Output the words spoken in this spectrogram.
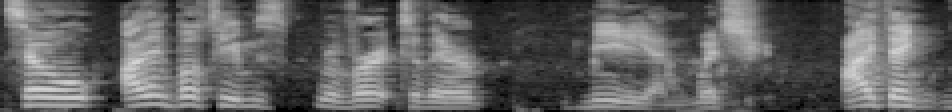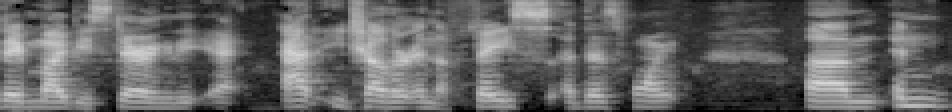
So I think both teams revert to their median, which I think they might be staring the, at each other in the face at this point. Um, and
